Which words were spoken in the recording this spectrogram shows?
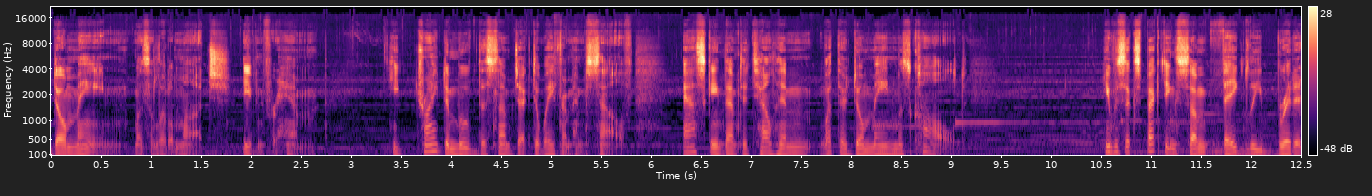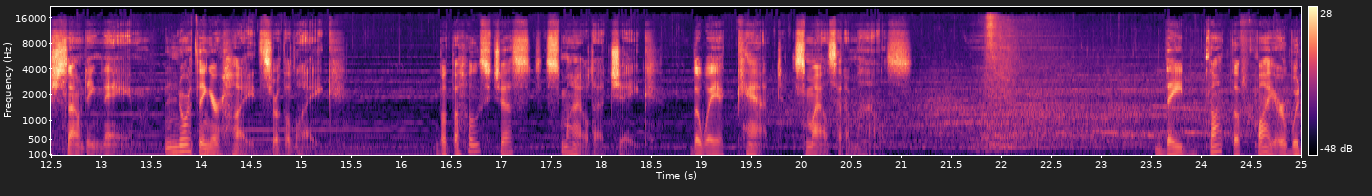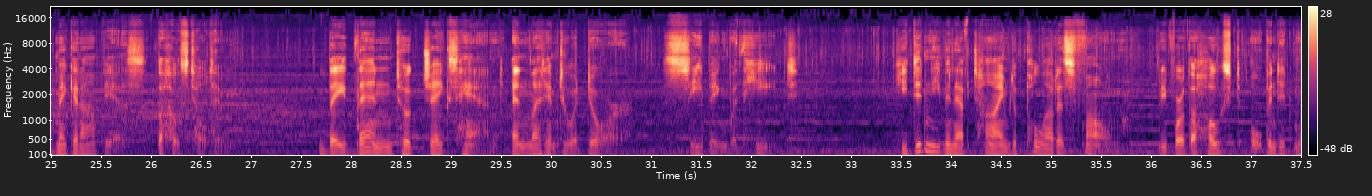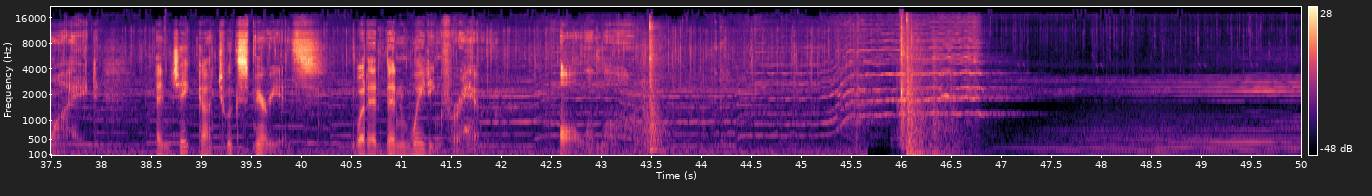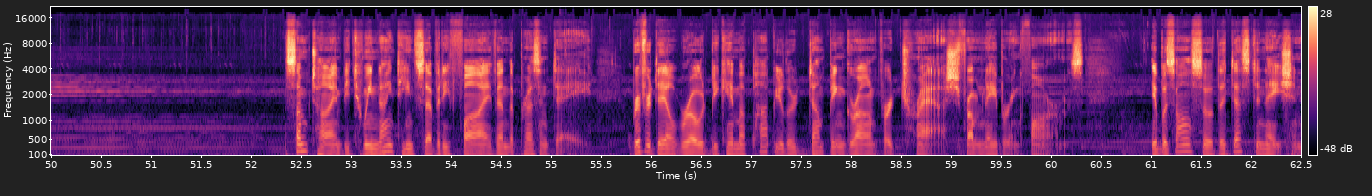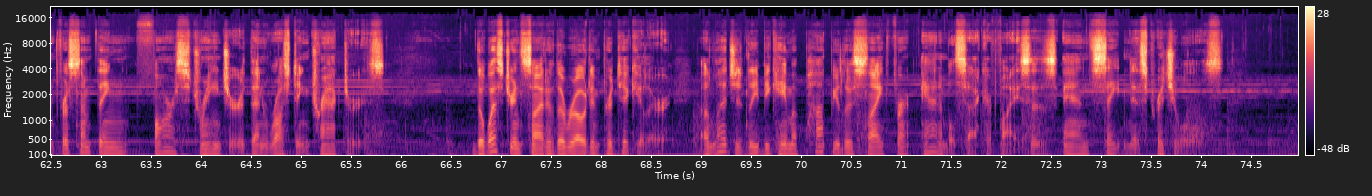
Domain was a little much, even for him. He tried to move the subject away from himself, asking them to tell him what their domain was called. He was expecting some vaguely British sounding name, Northinger Heights or the like. But the host just smiled at Jake, the way a cat smiles at a mouse. They thought the fire would make it obvious, the host told him. They then took Jake's hand and led him to a door, seeping with heat. He didn't even have time to pull out his phone before the host opened it wide, and Jake got to experience what had been waiting for him all along. Sometime between 1975 and the present day, Riverdale Road became a popular dumping ground for trash from neighboring farms. It was also the destination for something far stranger than rusting tractors. The western side of the road, in particular, allegedly became a popular site for animal sacrifices and Satanist rituals.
